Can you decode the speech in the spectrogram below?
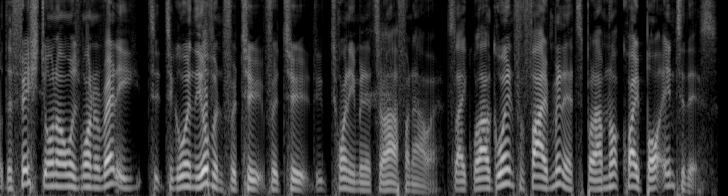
but the fish don't always want it ready to, to go in the oven for two for two, 20 minutes or half an hour. It's like, well, I'll go in for five minutes, but I'm not quite bought into this.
